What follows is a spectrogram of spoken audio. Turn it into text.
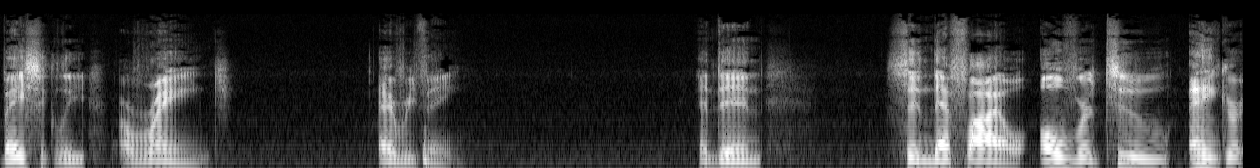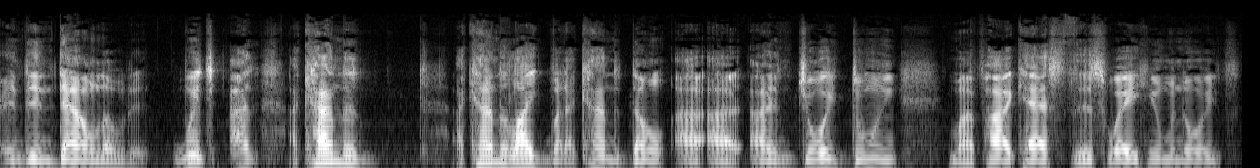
basically arrange everything. And then send that file over to Anchor and then download it, which I I kind of I kind of like, but I kind of don't. I, I, I enjoy doing my podcast this way, humanoids.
